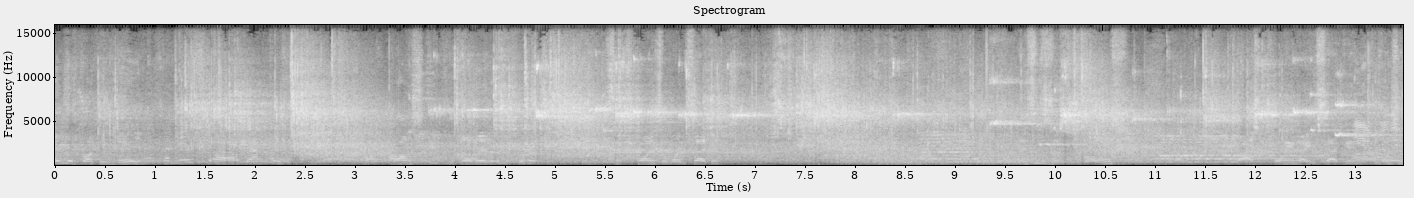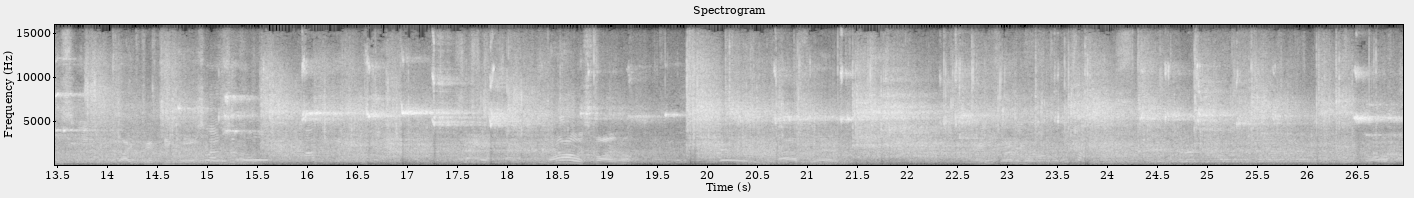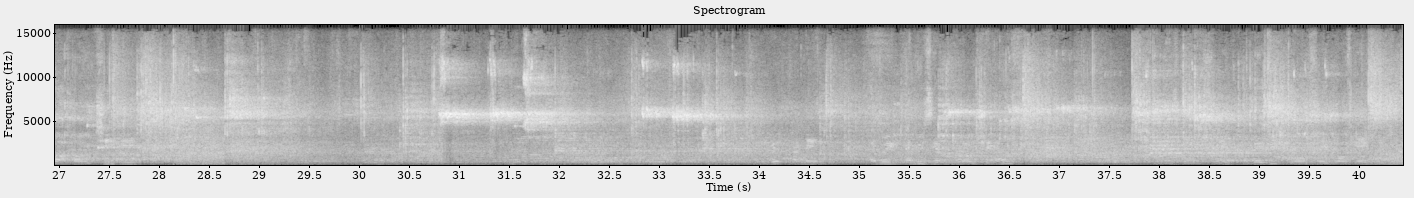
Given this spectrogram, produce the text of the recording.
End the fucking game. That means the Raptors won. Honestly, there's no way they're going to score six points in one second. This is the slowest last 29 seconds. And this is like 15 minutes ago. Now it's final. Last win. Incredible. Oh, cheeky. I mean, every, everybody's them no chance. But they beat Golden State both games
